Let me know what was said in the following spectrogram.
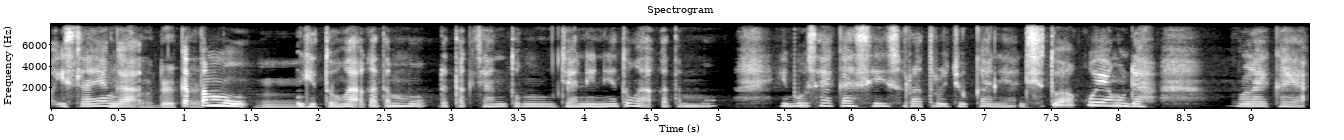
istilahnya nggak ketemu Hmm. gitu nggak ketemu. Detak jantung janinnya itu nggak ketemu. Ibu saya kasih surat rujukan ya. Di situ aku yang udah mulai kayak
